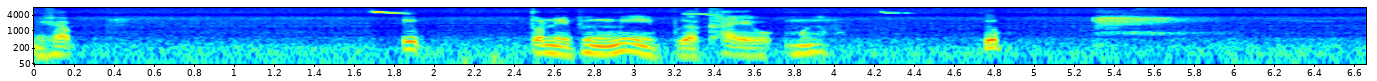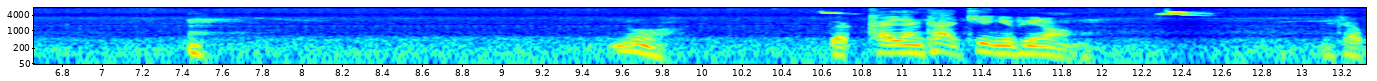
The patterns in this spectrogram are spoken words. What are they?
นี่ครับอึ๊บตัวนี้พึ่งมีเปลือกไข่มึงอึ๊บโอ้เปลือกไข่ยังข้างขี้งอยู่พี่น้องนี่ครับ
